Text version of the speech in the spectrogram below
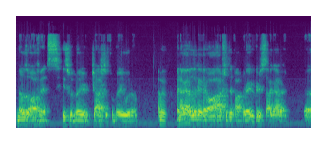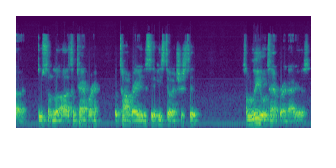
knows the offense. He's familiar. Josh is familiar with him. I mean, and I got to look at all options. If I'm the Raiders, I got to uh, do some uh, some tampering with Tom Brady to see if he's still interested. Some legal tampering, that is.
